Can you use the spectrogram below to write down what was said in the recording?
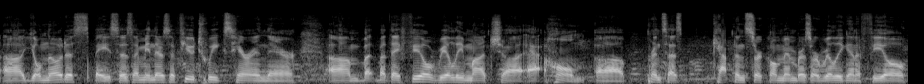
uh, you'll notice spaces. I mean, there's a few tweaks here and there, um, but but they feel really much uh, at home. Uh, Princess Captain Circle members are really going to feel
